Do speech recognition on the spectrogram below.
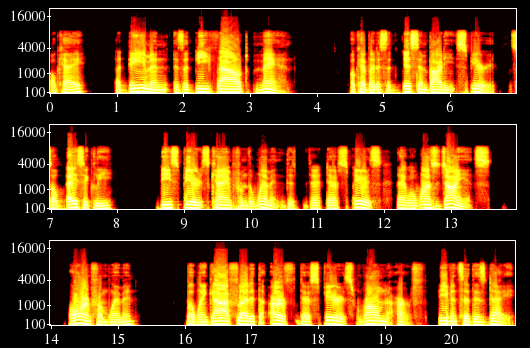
Okay. A demon is a defiled man. Okay. But it's a disembodied spirit. So basically, these spirits came from the women. Their, spirits, they were once giants, born from women. But when God flooded the earth, their spirits roam the earth, even to this day.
